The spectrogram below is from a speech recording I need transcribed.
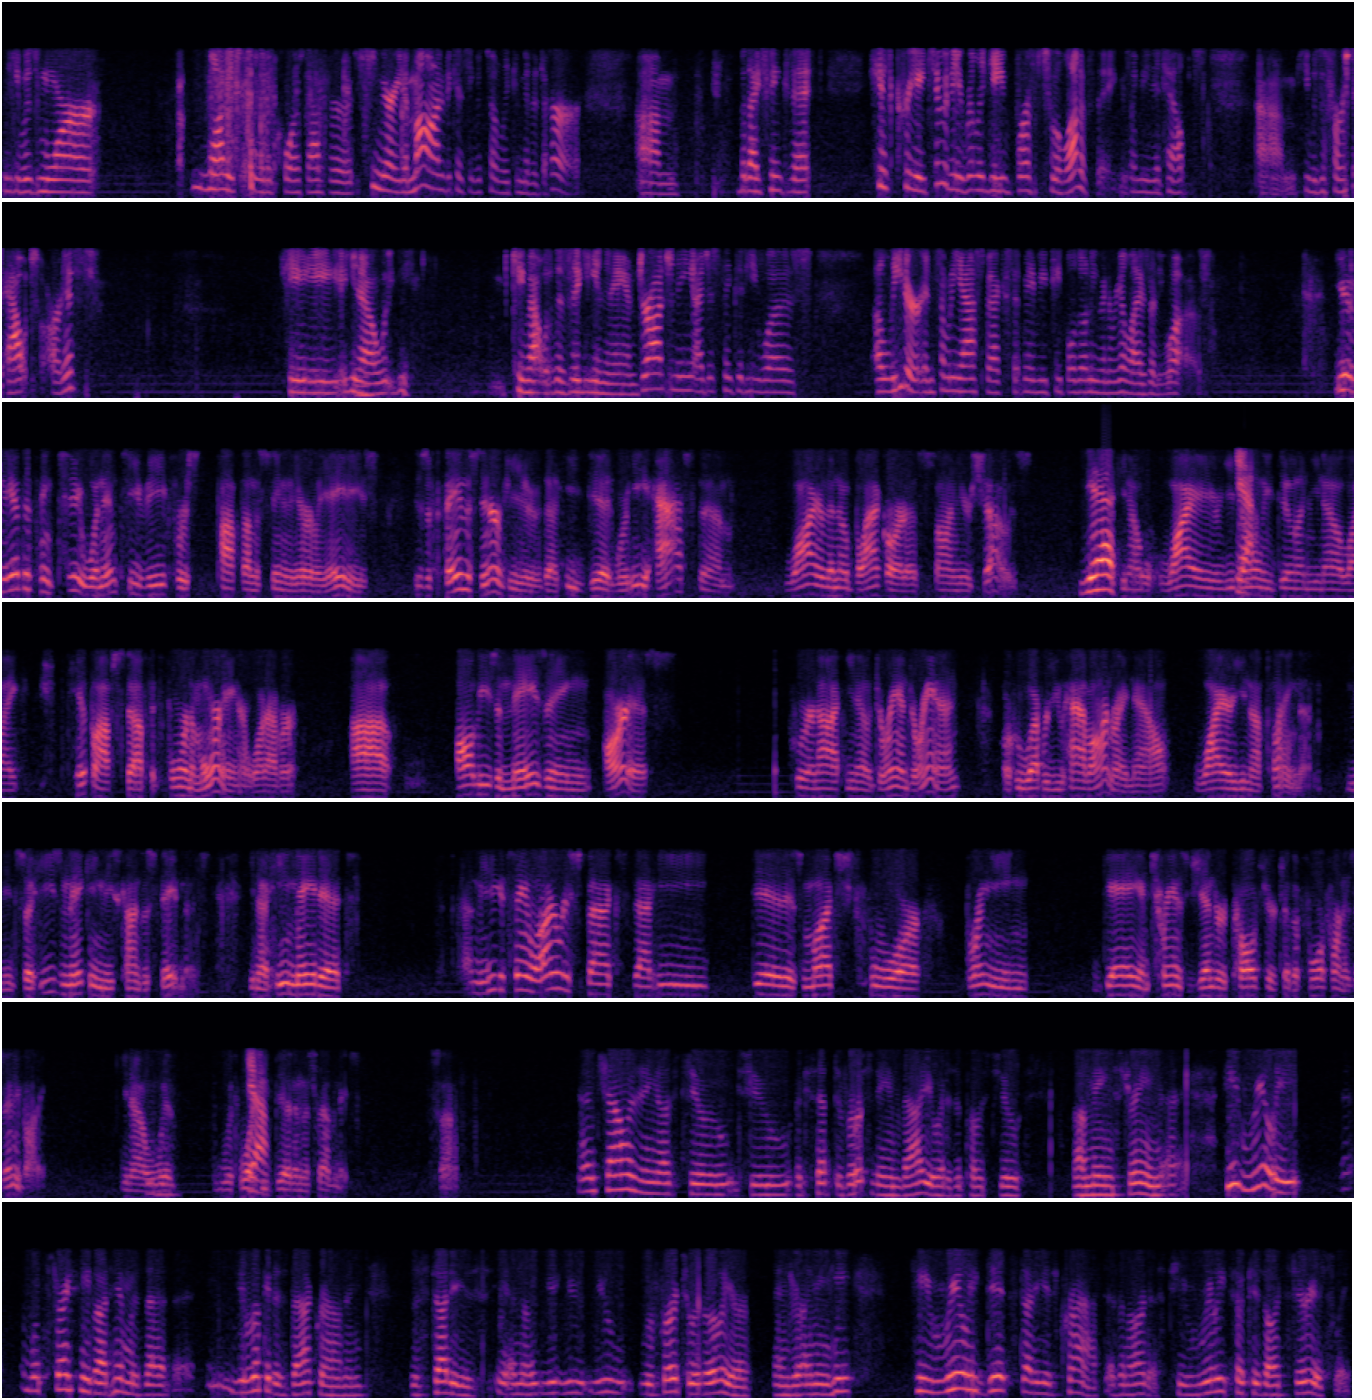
he was more not as fluid, of course, after he married Iman because he was totally committed to her. Um, but I think that his creativity really gave birth to a lot of things. I mean, it helped. Um, he was the first out artist. He, you know, came out with the Ziggy and the androgyny. I just think that he was a leader in so many aspects that maybe people don't even realize that he was. Yeah, the other thing too, when MTV first popped on the scene in the early '80s, there's a famous interview that he did where he asked them, "Why are there no black artists on your shows?" Yes. You know, why are you Yeah. only doing, you know, like hip hop stuff at four in the morning or whatever? Uh, all these amazing artists who are not, you know, Duran Duran or whoever you have on right now, why are you not playing them? I mean, so he's making these kinds of statements. You know, he made it. I mean, you could say in a lot of respects that he did as much for bringing gay and transgender culture to the forefront as anybody. You know, Mhm. with with what Yeah. he did in the seventies. So and challenging us to to accept diversity and value it as opposed to uh, mainstream. Uh, he really, what strikes me about him was that you look at his background and the studies. You know, you you you referred to it earlier, Andrew. I mean, he he really did study his craft as an artist. He really took his art seriously,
